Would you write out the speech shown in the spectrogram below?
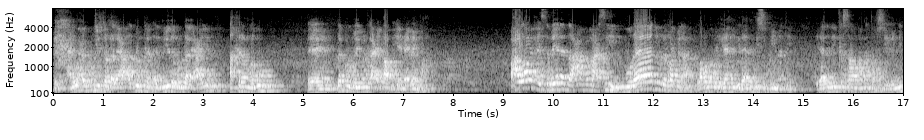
yani waxay ku jirto dhaleeco adduunkan adduunyada lagu dhaleecayo akhirana lagu la kulmayo markaa ciqaab iyo ceebeynba waxaa allah waxay sameeyeen daaca ama macsiyi muraadun lirabbina labadaba ilaahay iraadadiisa ku yimaadeen. Iraadada inkastaan waan kan tafsiilinin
